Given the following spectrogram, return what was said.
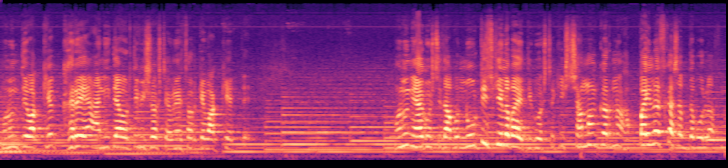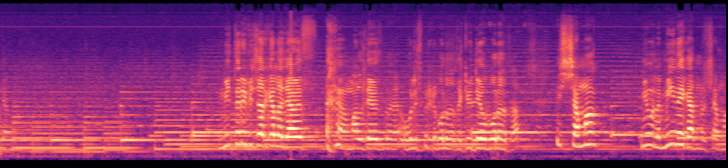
म्हणून ते वाक्य खरे आणि त्यावरती विश्वास ठेवण्यासारखे वाक्य आहेत ते. म्हणून या गोष्टीत आपण नोटीस केलं पाहिजे ती गोष्ट की क्षमा करणं हा पहिलाच का शब्द बोलला असं मी तरी विचार केला ज्यावेळेस मला देव होली स्पिरिट बोलत होता किंवा देव बोलत होता की क्षमा मी म्हणलं मी नाही करणार क्षमा.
